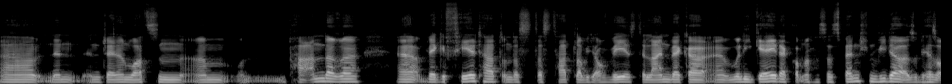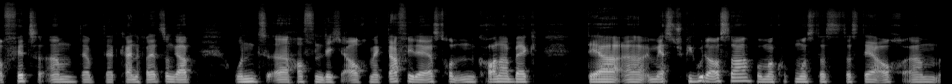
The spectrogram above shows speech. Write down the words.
äh, einen, einen Jalen Watson ähm, und ein paar andere. Äh, wer gefehlt hat, und das, das tat, glaube ich, auch weh, ist der Linebacker äh, Willie Gay, der kommt nach der Suspension wieder, also der ist auch fit, ähm, der, der, hat keine Verletzung gehabt. Und äh, hoffentlich auch McDuffie, der Erstrunden-Cornerback, der äh, im ersten Spiel gut aussah, wo man gucken muss, dass, dass der auch ähm,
